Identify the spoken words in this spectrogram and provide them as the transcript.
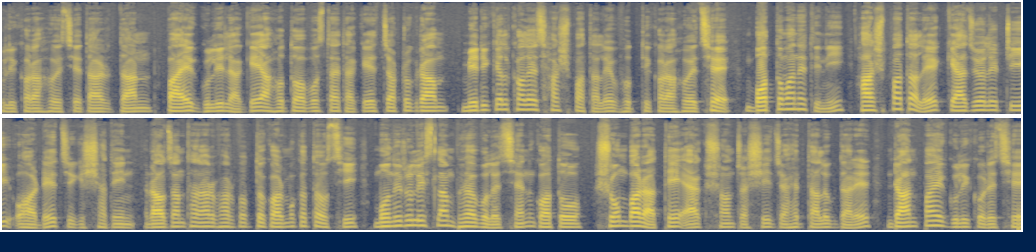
গুলি করা হয়েছে। তার ডান পায়ে গুলি লাগে, আহত অবস্থায় তাকে চট্টগ্রাম মেডিকেল কলেজ হাসপাতালে ভর্তি করা হয়েছে। বর্তমানে তিনি হাসপাতালে ক্যাজুয়ালিটি ওয়ার্ডে চিকিৎসাধীন। রাউজান থানার ভারপ্রাপ্ত কর্মকর্তা ওসি মনিরুল ইসলাম ভূয়া বলেছেন, গত সোমবার রাতে এক সন্ত্রাসী জাহেদ তালুকদারের ডান পায়ে গুলি করেছে।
